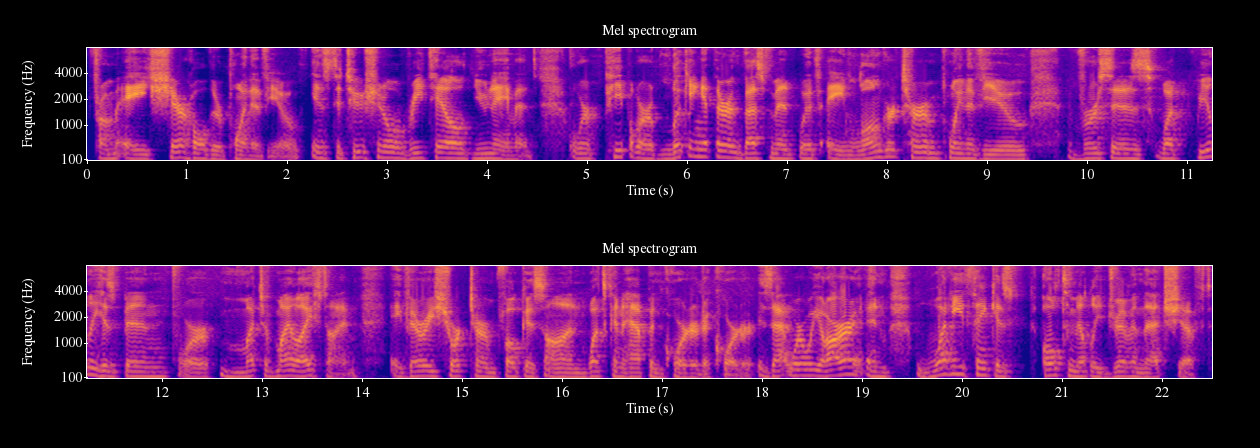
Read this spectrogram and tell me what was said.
from a shareholder point of view, institutional, retail, you name it, where people are looking at their investment with a longer term point of view versus what really has been for much of my lifetime a very short term focus on what's going to happen quarter to quarter. Is that where we are? And what do you think has ultimately driven that shift?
